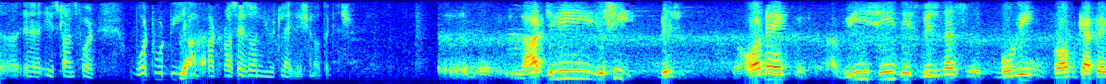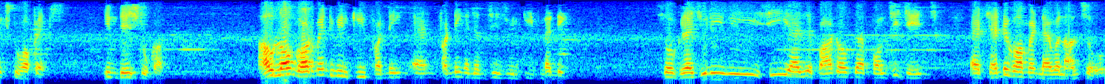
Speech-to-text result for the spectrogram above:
uh, is transferred. What would be yeah. the process on utilization of the cash? Uh, largely, you see, on a, we see this business moving from capex to opex in days to come. How long government will keep funding and funding agencies will keep lending. So gradually we see as a part of the policy change at center government level also,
